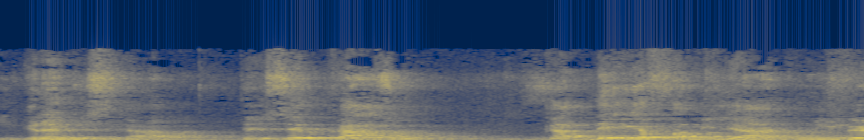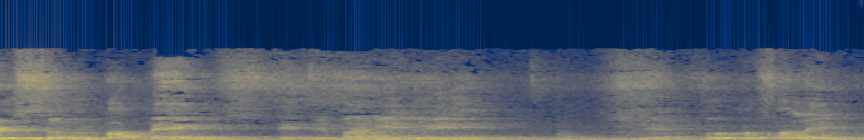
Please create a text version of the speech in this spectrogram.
em grande escala. Terceiro caso, cadeia familiar com inversão de papéis entre marido e mulher. Foi o que eu falei.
